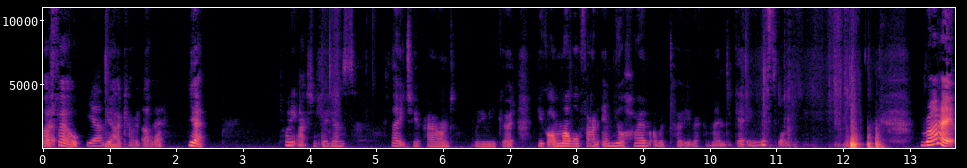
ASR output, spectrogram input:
that Uh, fell. yeah. Yeah, I carried that Okay. one. Yeah, twenty action figures, thirty-two pound. Really, really good. If you've got a Marvel fan in your home, I would totally recommend getting this one. Right,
